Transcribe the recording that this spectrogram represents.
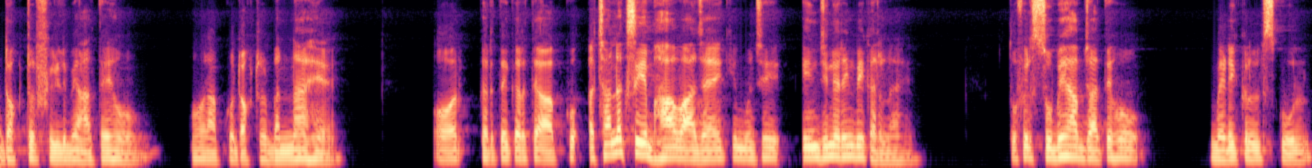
डॉक्टर फ़ील्ड में आते हो और आपको डॉक्टर बनना है और करते करते आपको अचानक से ये भाव आ जाए कि मुझे इंजीनियरिंग भी करना है तो फिर सुबह आप जाते हो मेडिकल स्कूल,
